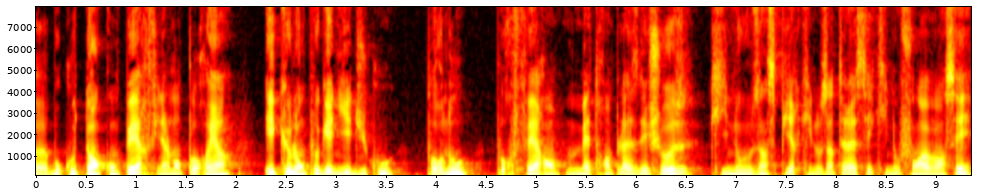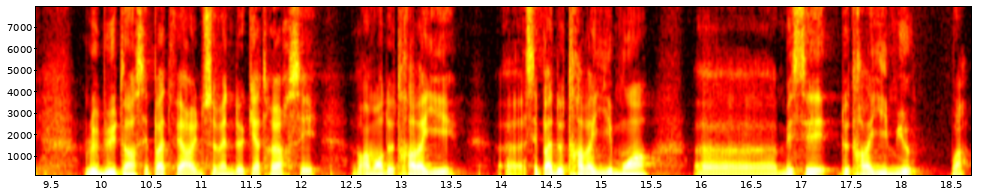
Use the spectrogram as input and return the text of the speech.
euh, beaucoup de temps qu'on perd finalement pour rien et que l'on peut gagner du coup pour nous, pour faire mettre en place des choses qui nous inspirent, qui nous intéressent et qui nous font avancer. Le but, hein, c'est pas de faire une semaine de 4 heures, c'est vraiment de travailler. Euh, c'est pas de travailler moins, euh, mais c'est de travailler mieux. Voilà.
